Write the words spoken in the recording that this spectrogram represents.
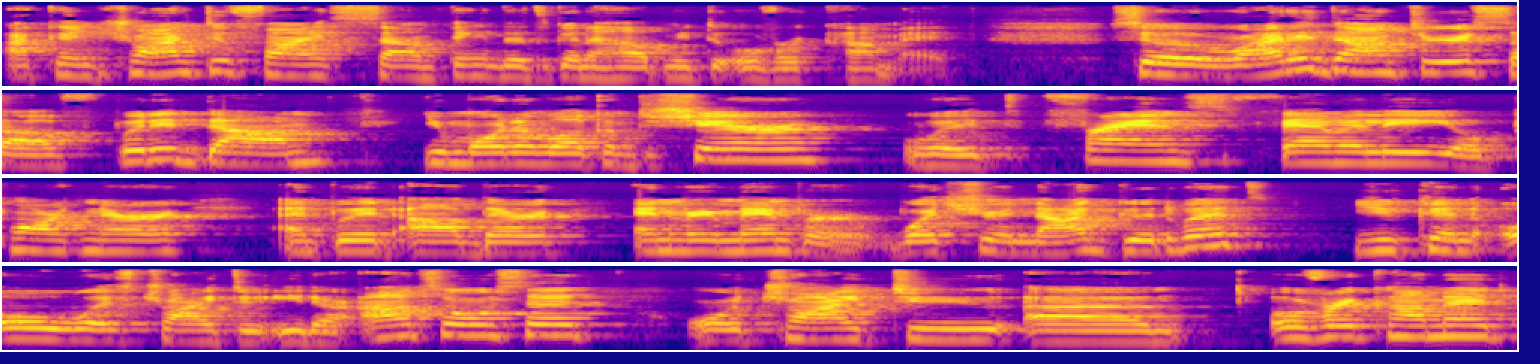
I can try to find something that's going to help me to overcome it. So write it down to yourself, put it down. You're more than welcome to share with friends, family, your partner, and put it out there. And remember, what you're not good with, you can always try to either outsource it or try to um, overcome it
